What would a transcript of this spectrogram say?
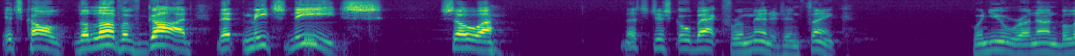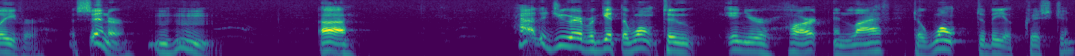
It's called the love of God that meets needs. So uh, let's just go back for a minute and think when you were an unbeliever, a sinner. Mm-hmm. Uh, how did you ever get the want to in your heart and life to want to be a Christian,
